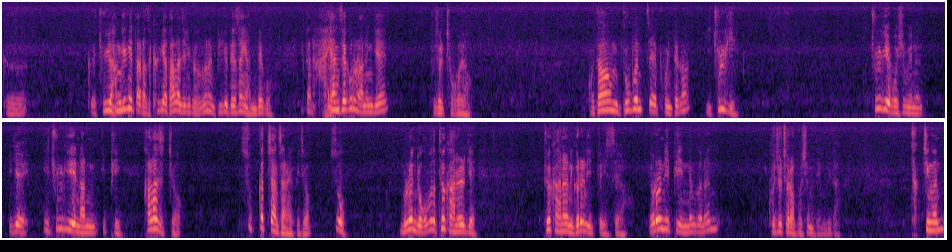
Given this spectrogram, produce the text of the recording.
그, 그 주위 환경에 따라서 크기가 달라지니까 그거는 비교 대상이 안 되고 일단 하얀색으로 나는 게 구절초고요. 그 다음 두 번째 포인트가 이 줄기. 줄기에 보시면은 이게 이 줄기에 난 잎이 갈라졌죠. 쑥 같지 않잖아요. 그죠? 쑥. 물론 요거보다 더 가늘게, 더 가는 그런 잎도 있어요. 요런 잎이 있는 거는 구줄초라 보시면 됩니다. 특징은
